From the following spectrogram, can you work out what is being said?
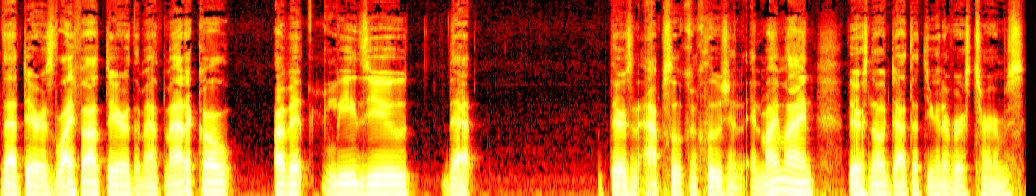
that there is life out there. The mathematical of it leads you that there's an absolute conclusion. In my mind, there's no doubt that the universe terms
